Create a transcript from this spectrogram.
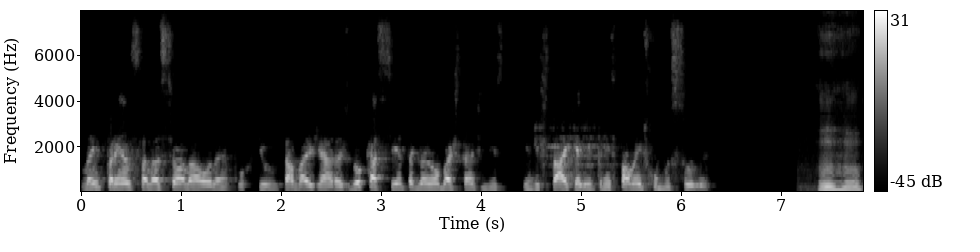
na imprensa nacional, né? Porque o Tabajaras do Caceta ganhou bastante de, de destaque ali, principalmente com o Bussumi. Uhum.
